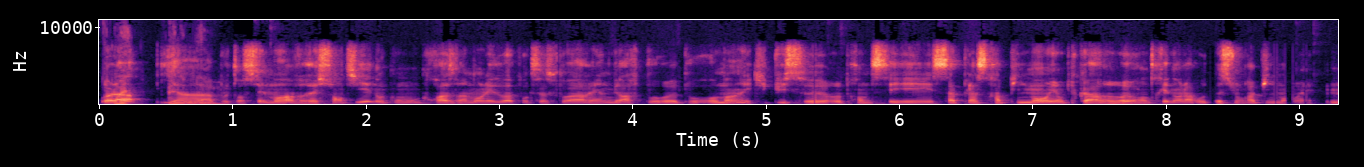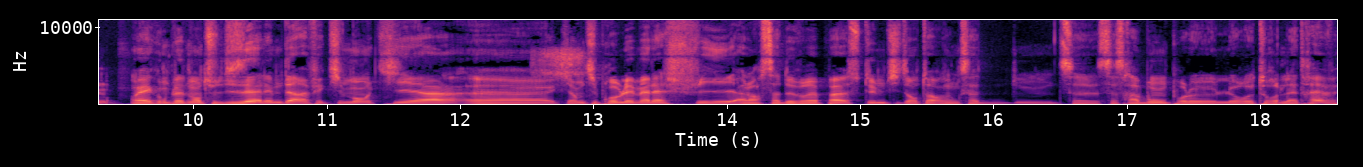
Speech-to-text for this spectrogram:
Voilà, il y a potentiellement un vrai chantier, donc on croise vraiment les doigts pour que ça soit rien de grave pour, euh, pour Romain et qu'il puisse euh, reprendre sa place rapidement et en tout cas rentrer dans la rotation rapidement. Ouais, mm. complètement. Tu le disais, Alemdar, effectivement, qui a, euh, qui a un petit problème à la cheville. Alors ça devrait pas, c'était une petite entorse, donc ça, ça, sera bon pour le, retour de la trêve.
